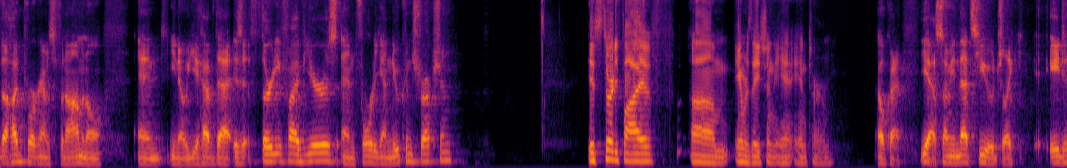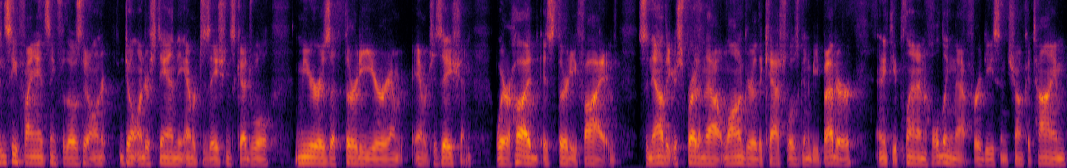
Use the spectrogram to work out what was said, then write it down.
the HUD program is phenomenal, and you know you have that. Is it 35 years and 40 on new construction? It's 35 um, amortization and, and term. Okay. Yes. I mean, that's huge. Like agency financing, for those that don't, don't understand the amortization schedule, mirrors a 30 year am- amortization, where HUD is 35. So now that you're spreading that out longer, the cash flow is going to be better. And if you plan on holding that for a decent chunk of time,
